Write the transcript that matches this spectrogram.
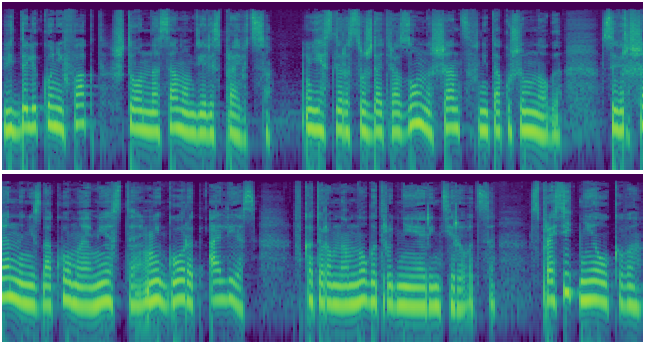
Ведь далеко не факт, что он на самом деле справится. Если рассуждать разумно, шансов не так уж и много. Совершенно незнакомое место, не город, а лес, в котором намного труднее ориентироваться. Спросить не у кого,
